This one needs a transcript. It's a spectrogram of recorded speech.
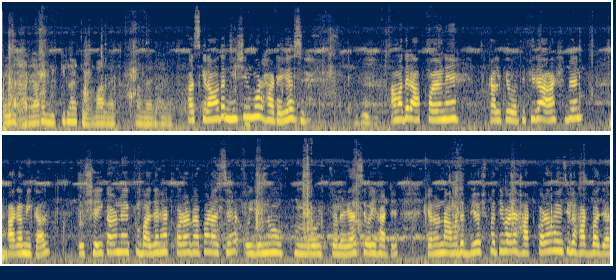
ভুলে হাটে হাটে বিক্রি হয় তো বাজার বাজারে আজকের আমাদের নিশির মোড় হাটে গেছে। আমাদের আপ্যায়নে কালকে অতিথিরা আসবেন আগামীকাল। তো সেই কারণে একটু বাজার হাট করার ব্যাপার আছে ওই জন্য চলে গেছে ওই হাটে। কেননা আমাদের বৃহস্পতিবারে হাট করা হয়েছিল হাট বাজার।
